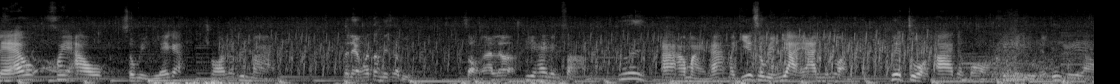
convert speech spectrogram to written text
แล้วค่อยเอาสวิงเล็กอะช้อนแล้วขึ้นมาแสดงว่าต้องมีสวิงสองอันแล้วพี่ให้เป็นสามเฮ้ยอะเอาใหม่นะเมื่อกี้สวิงใหญ่อันหนึงก่อน เพื่อจวกปลาจากบ่อขึ้นมาอยู่ในอุ้งมือเรา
